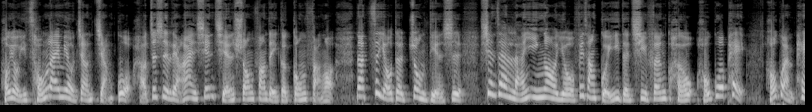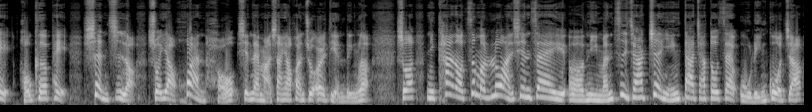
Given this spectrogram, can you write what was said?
侯友宜从来没有这样讲过。好，这是两岸先前双方的一个攻防哦。那自由的重点是，现在蓝营哦有非常诡异的气氛，侯侯郭配、侯管配、侯科配，甚至哦说要换侯，现在马上要换出二点零了。说你看哦这么乱，现在呃你们自家阵营大家都在武林过招。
